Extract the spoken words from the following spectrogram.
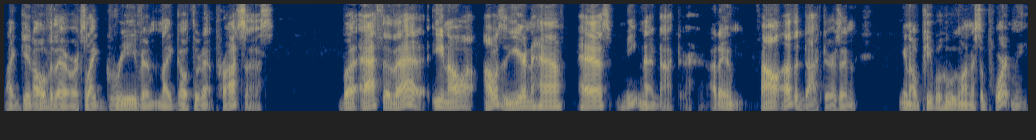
like get over there or to like grieve and like go through that process. But after that, you know, I was a year and a half past meeting that doctor. I didn't found other doctors and, you know, people who were going to support me.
